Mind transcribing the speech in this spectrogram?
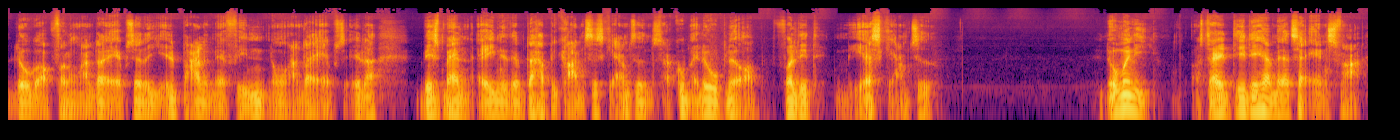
lukke op for nogle andre apps, eller hjælpe barnet med at finde nogle andre apps, eller hvis man er en af dem, der har begrænset skærmtiden, så kunne man åbne op for lidt mere skærmtid. Nummer 9. Og så er det det her med at tage ansvar.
